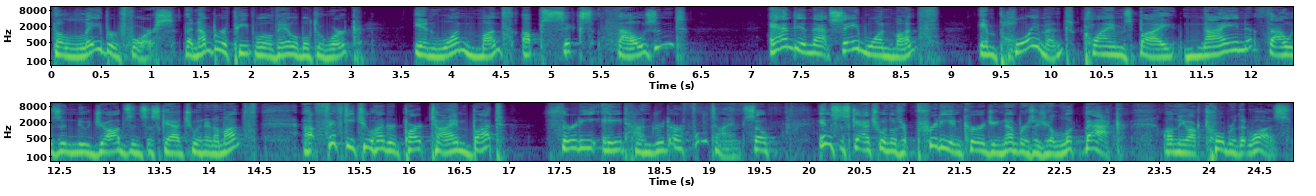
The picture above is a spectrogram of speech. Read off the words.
the labor force, the number of people available to work, in one month up 6,000. And in that same one month, employment climbs by 9,000 new jobs in Saskatchewan in a month, uh, 5,200 part time, but 3,800 are full time. So in Saskatchewan, those are pretty encouraging numbers as you look back on the October that was.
